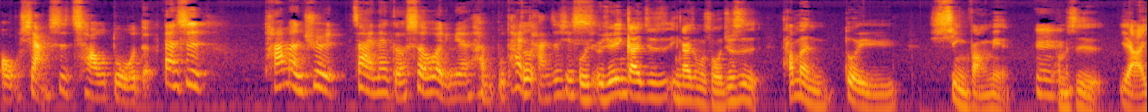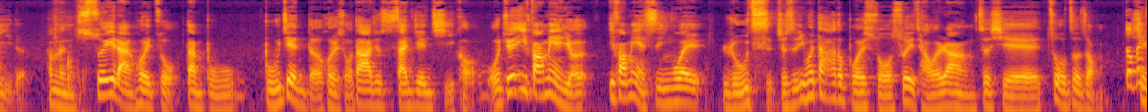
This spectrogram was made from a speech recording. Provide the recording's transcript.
偶像是超多的，但是他们却在那个社会里面很不太谈这些事。我我觉得应该就是应该这么说，就是他们对于。性方面，嗯，他们是压抑的。他们虽然会做，但不不见得会说。大家就是三缄其口。我觉得一方面有一方面也是因为如此，就是因为大家都不会说，所以才会让这些做这种性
